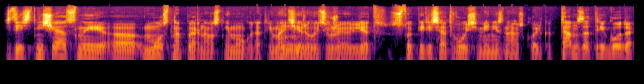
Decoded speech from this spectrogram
Здесь несчастный э, мост на Перновос не могут отремонтировать уже лет 158, я не знаю сколько. Там за три года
